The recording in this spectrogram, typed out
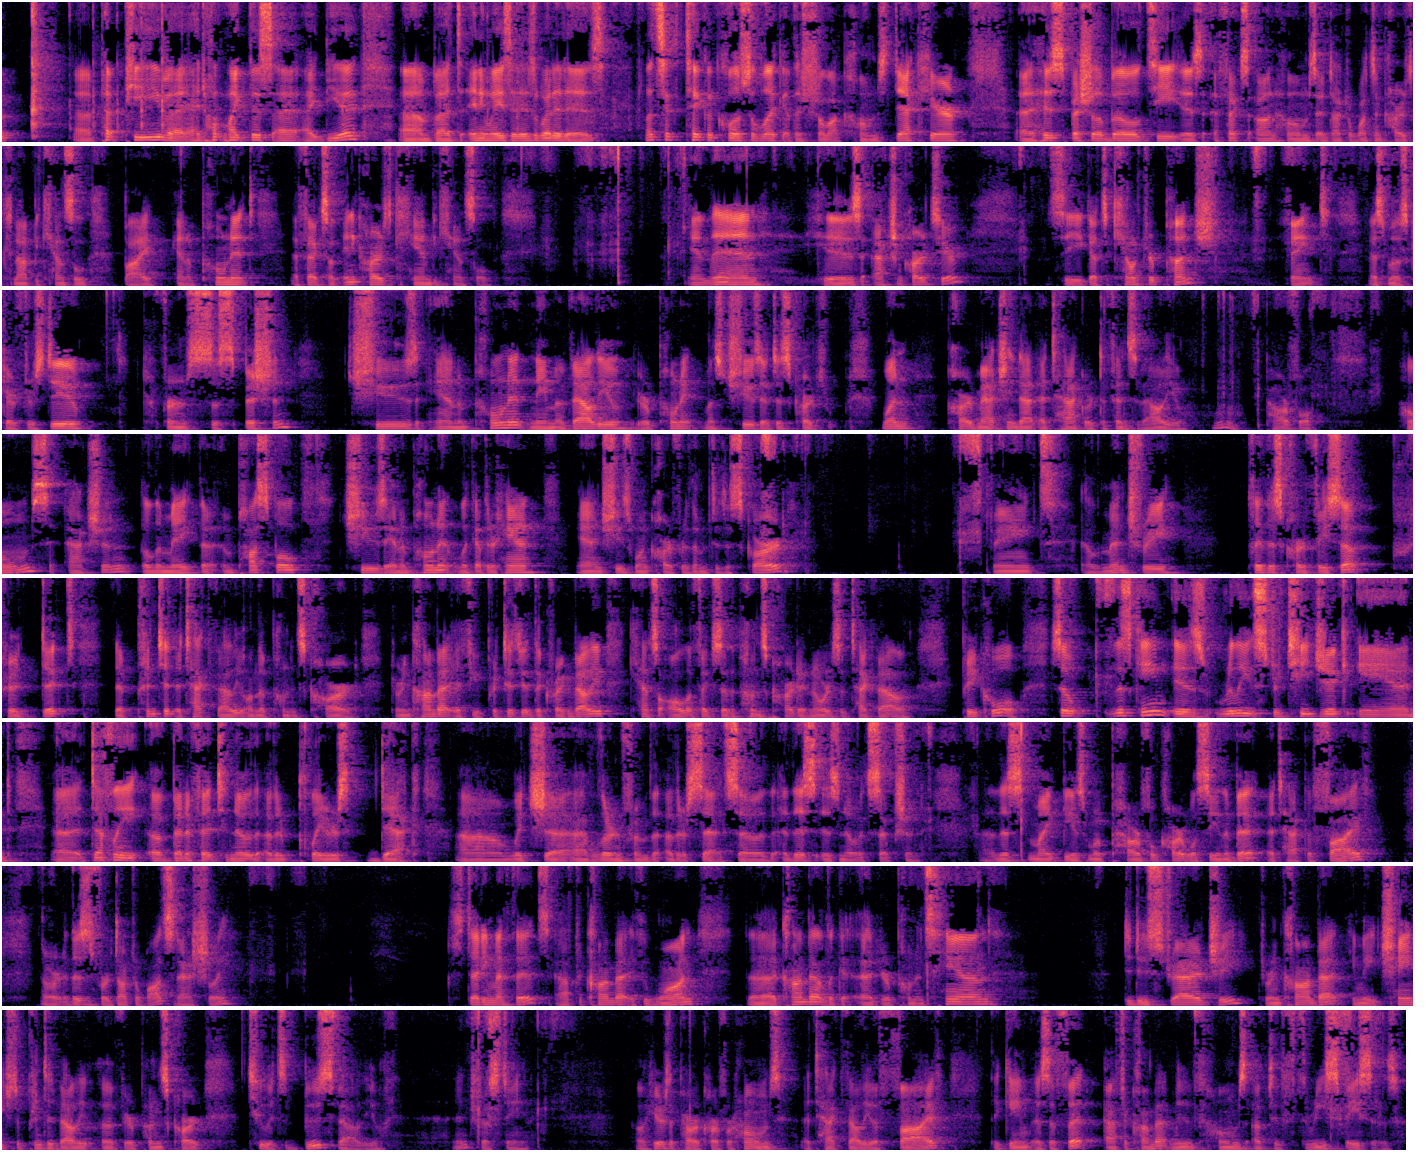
a pet peeve. I, I, don't like this uh, idea, um, but anyways, it is what it is. Let's take a closer look at the Sherlock Holmes deck here. Uh, his special ability is effects on Holmes and Dr. Watson cards cannot be canceled by an opponent. Effects on any cards can be canceled. And then his action cards here. Let's see, you got to counter punch, feint, as most characters do. Confirm suspicion. Choose an opponent, name a value. Your opponent must choose and discard one card matching that attack or defense value. Hmm, powerful. Holmes, action, eliminate the impossible choose an opponent, look at their hand, and choose one card for them to discard. Feint, elementary. Play this card face up. Predict the printed attack value on the opponent's card. During combat, if you predicted the correct value, cancel all effects of the opponent's card in order to attack value. Pretty cool. So this game is really strategic and uh, definitely of benefit to know the other player's deck, um, which uh, I have learned from the other set. So th this is no exception. Uh, this might be his more powerful card. We'll see in a bit. Attack of five. Or this is for Dr. Watson, actually. Study methods. After combat, if you won the combat, look at your opponent's hand. Deduce strategy. During combat, you may change the printed value of your opponent's card to its boost value. Interesting. Oh, here's a power card for Holmes. Attack value of 5. The game is afoot. After combat, move Holmes up to 3 spaces.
